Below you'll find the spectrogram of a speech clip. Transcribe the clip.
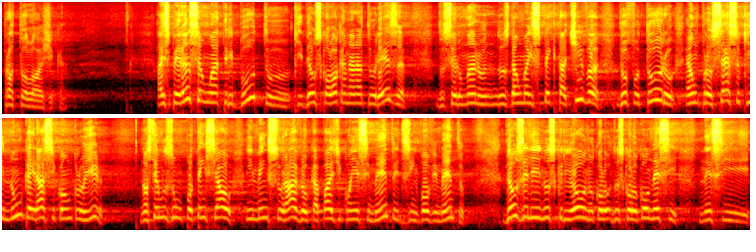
protológica. A esperança é um atributo que Deus coloca na natureza do ser humano, nos dá uma expectativa do futuro, é um processo que nunca irá se concluir. Nós temos um potencial imensurável capaz de conhecimento e desenvolvimento. Deus ele nos criou, nos colocou nesse, nesse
